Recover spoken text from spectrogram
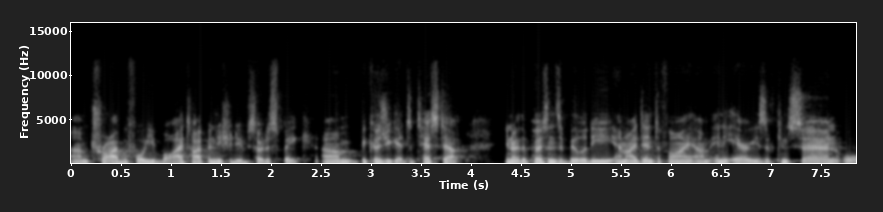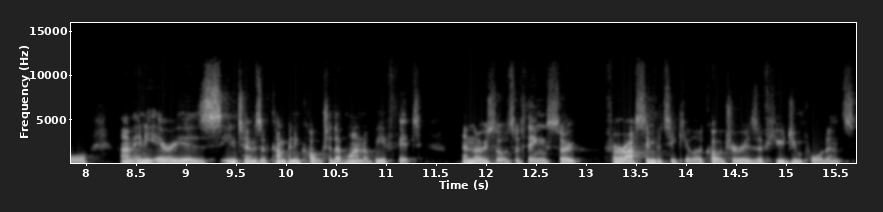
um, try before you buy type initiative, so to speak, um, because you get to test out, you know, the person's ability and identify um, any areas of concern or any areas in terms of company culture that might not be a fit and those sorts of things. So for us in particular, culture is of huge importance.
